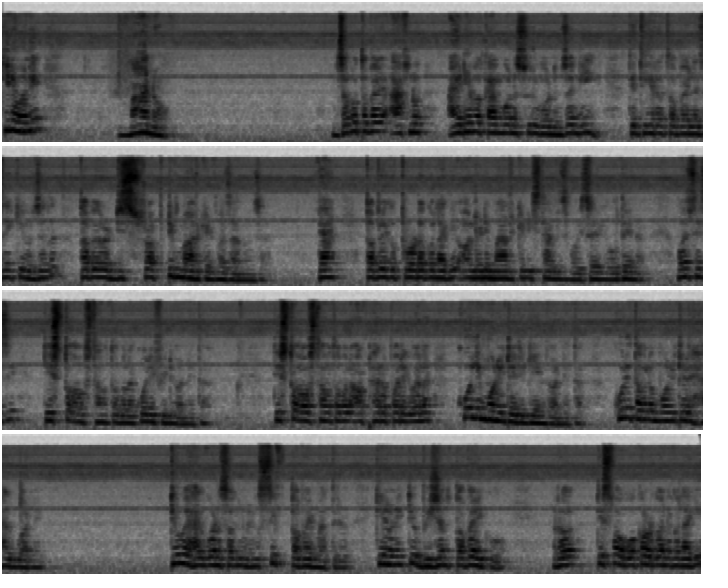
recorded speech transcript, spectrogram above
किनभने मानव जब तपाईँ आफ्नो आइडियामा काम गर्न सुरु गर्नुहुन्छ नि त्यतिखेर तपाईँलाई चाहिँ के हुन्छ त तपाईँ एउटा डिस्ट्रप्टिभ मार्केटमा जानुहुन्छ। त्यहाँ तपाईँको प्रोडक्टको लागि अलरेडी मार्केट इस्टाब्लिस भइसकेको हुँदैन। भनेपछि त्यस्तो अवस्थामा तपाईँलाई कसले फिट गर्ने त? त्यस्तो अवस्थामा तपाईँलाई अप्ठ्यारो परेको बेला कसले मोनिटरी गेन गर्ने त? कसले तपाईँलाई मोनिटरी हेल्प गर्ने? त्यो हेल्प गर्न सक्ने भनेको सिर्फ तपाईँ मात्रै हो। किनभने त्यो भिजन तपाईँको हो। र त्यसमा वर्कआउट गर्नको लागि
